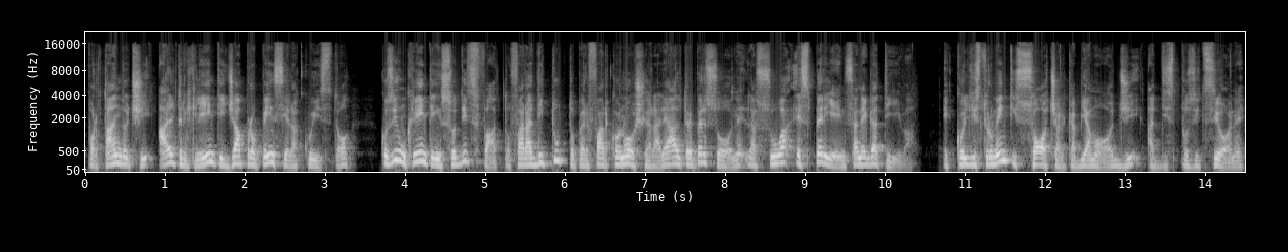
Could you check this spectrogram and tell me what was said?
portandoci altri clienti già propensi all'acquisto, così un cliente insoddisfatto farà di tutto per far conoscere alle altre persone la sua esperienza negativa. E con gli strumenti social che abbiamo oggi a disposizione,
